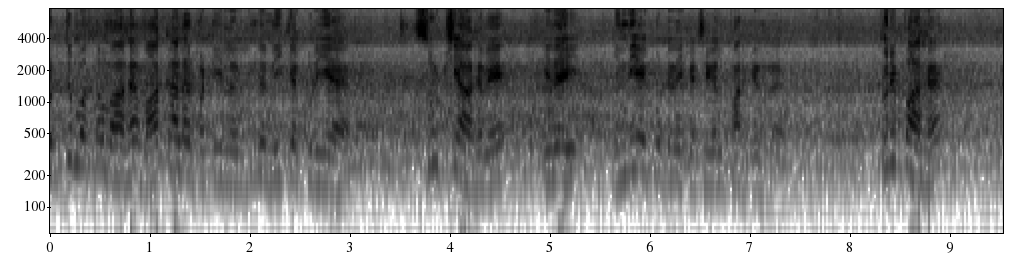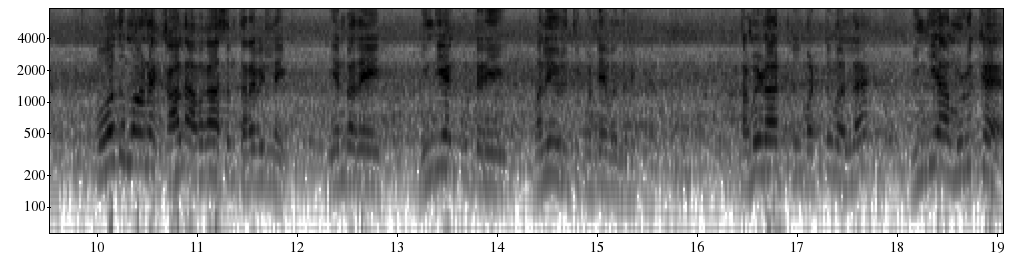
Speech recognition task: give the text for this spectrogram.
ஒட்டுமொத்தமாக வாக்காளர் பட்டியலிலிருந்து நீக்கக்கூடிய சூழ்ச்சியாகவே இதை இந்திய கூட்டணி கட்சிகள் பார்க்கின்றன. குறிப்பாக போதுமான கால அவகாசம் தரவில்லை என்பதை இந்திய கூட்டணி வலியுறுத்தி கொண்டே வந்திருக்கிறது. தமிழ்நாட்டில் மட்டுமல்ல இந்தியா முழுக்க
